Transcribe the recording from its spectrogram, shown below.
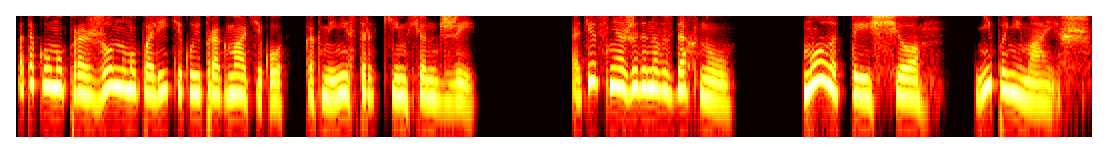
а такому прожженному политику и прагматику, как министр Ким Хён Джи. Отец неожиданно вздохнул. «Молод ты еще, не понимаешь».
